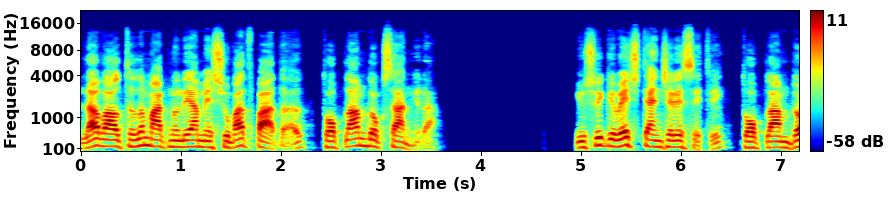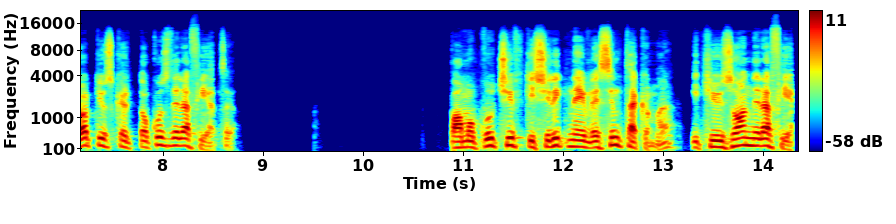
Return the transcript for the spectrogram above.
Lav altılı magnolia meşrubat bardağı toplam 90 lira. Yüzlü güveç tencere seti toplam 449 lira fiyatı. Pamuklu çift kişilik nevresim takımı 210 lira fiyatı.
